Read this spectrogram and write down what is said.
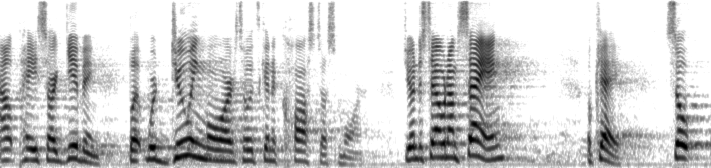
outpace our giving. But we're doing more, so it's going to cost us more. Do you understand what I'm saying? Okay, so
